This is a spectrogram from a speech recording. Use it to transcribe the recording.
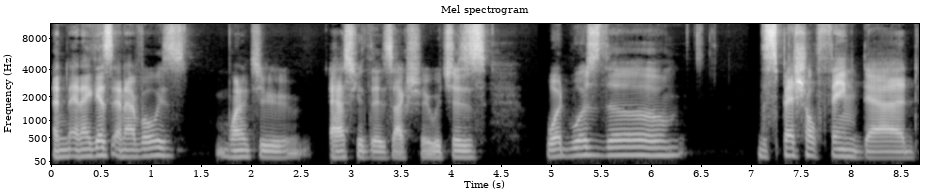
and and I guess and I've always wanted to ask you this actually, which is what was the the special thing that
